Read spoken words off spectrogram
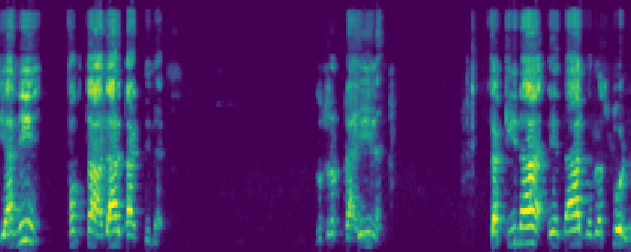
यांनी फक्त आधार कार्ड दिलंय. दुसरं काही नाही. सकीना एदाद रसूल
